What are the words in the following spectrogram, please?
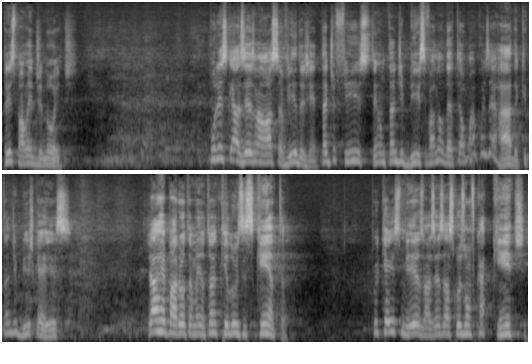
principalmente de noite? Por isso que às vezes na nossa vida, gente, tá difícil, tem um tanto de bicho. Você fala, não, deve ter alguma coisa errada. Que tanto de bicho que é esse? Já reparou também o tanto que luz esquenta? Porque é isso mesmo, às vezes as coisas vão ficar quentes.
